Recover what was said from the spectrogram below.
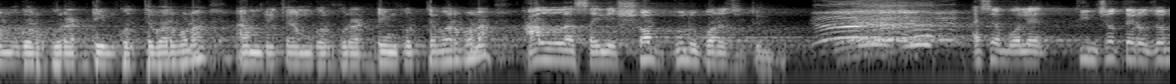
আমগর ঘোড়ার ডিম করতে পারব না, আমেরিকা আমগর ঘোড়ার ডিম করতে পারব না, আল্লাহ চাইলে সবগুলো পরাজিত হইব। আচ্ছা বলেন তিনশো তেরো জন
